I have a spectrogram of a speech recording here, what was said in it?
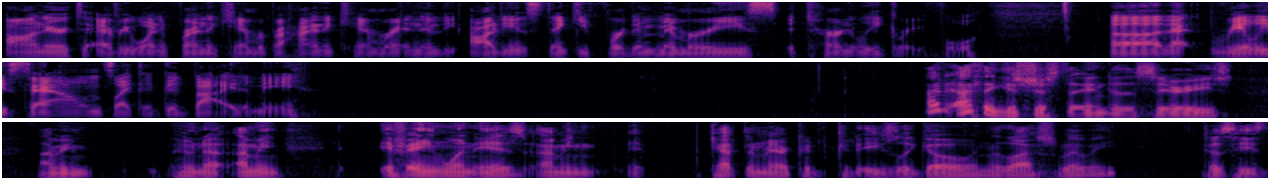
honor to everyone in front of the camera, behind the camera, and in the audience. Thank you for the memories. Eternally grateful. Uh, that really sounds like a goodbye to me. I, I think it's just the end of the series. I mean, who know? I mean, if anyone is, I mean, it, Captain America could, easily go in the last movie because he's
